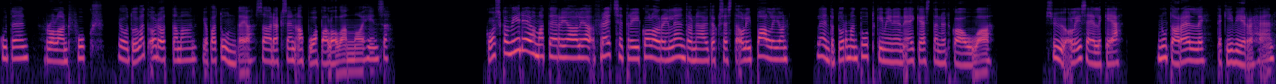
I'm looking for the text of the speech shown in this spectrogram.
kuten Roland Fuchs, joutuivat odottamaan jopa tunteja saadakseen apua palovammoihinsa. Koska videomateriaalia Frecce Tricolorin lentonäytöksestä oli paljon, lentoturman tutkiminen ei kestänyt kauaa. Syy oli selkeä. Nutarelli teki virheen.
